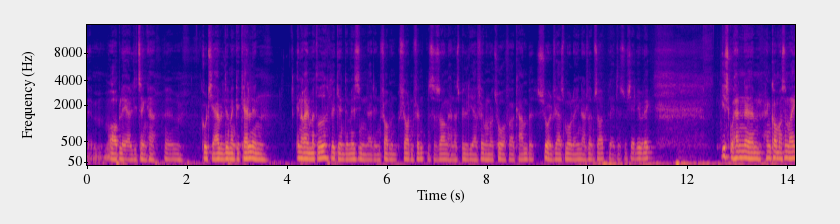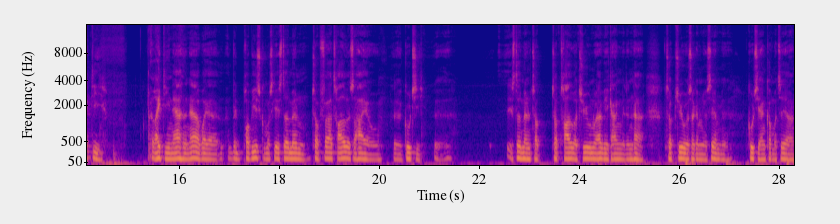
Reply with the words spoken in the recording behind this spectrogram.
øhm, og og de ting her. Øh, Gucci er vel det, man kan kalde en, en Real Madrid-legende med sin, at en 14-15 sæson, han har spillet de her 542 kampe, 77 mål og 91 oplæg, det synes jeg alligevel ikke. Isco, han, øh, han kommer sådan rigtig rigtig i nærheden her, hvor jeg vil prøve Isco måske i stedet mellem top 40 og 30, så har jeg jo øh, Gucci øh, i stedet mellem top, top 30 og 20. Nu er vi i gang med den her top 20, og så kan man jo se, om øh, Gucci han kommer til at,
